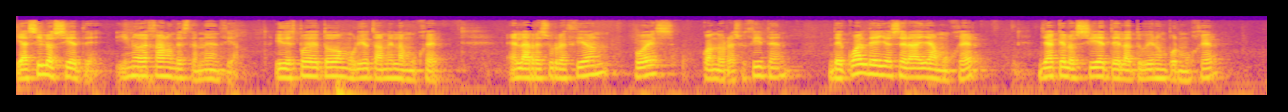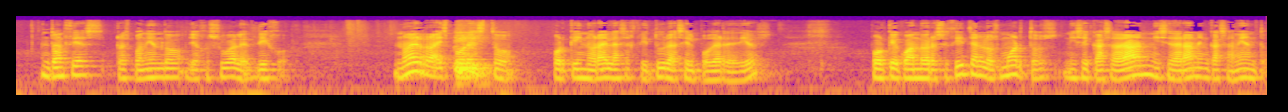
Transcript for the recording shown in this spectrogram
Y así los siete, y no dejaron descendencia. Y después de todo murió también la mujer. En la resurrección, pues, cuando resuciten, ¿de cuál de ellos será ella mujer? Ya que los siete la tuvieron por mujer. Entonces, respondiendo, Yehoshua les dijo, ¿No erráis por esto porque ignoráis las escrituras y el poder de Dios? Porque cuando resuciten los muertos, ni se casarán ni se darán en casamiento,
